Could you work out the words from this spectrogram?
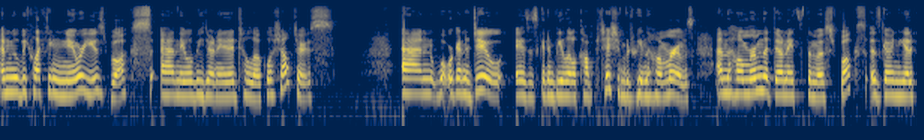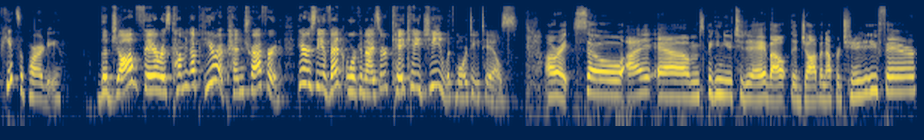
and we will be collecting new or used books and they will be donated to local shelters. And what we're going to do is it's going to be a little competition between the homerooms and the homeroom that donates the most books is going to get a pizza party. The job fair is coming up here at Penn Trafford. Here's the event organizer, KKG, with more details. All right, so I am speaking to you today about the Job and Opportunity Fair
